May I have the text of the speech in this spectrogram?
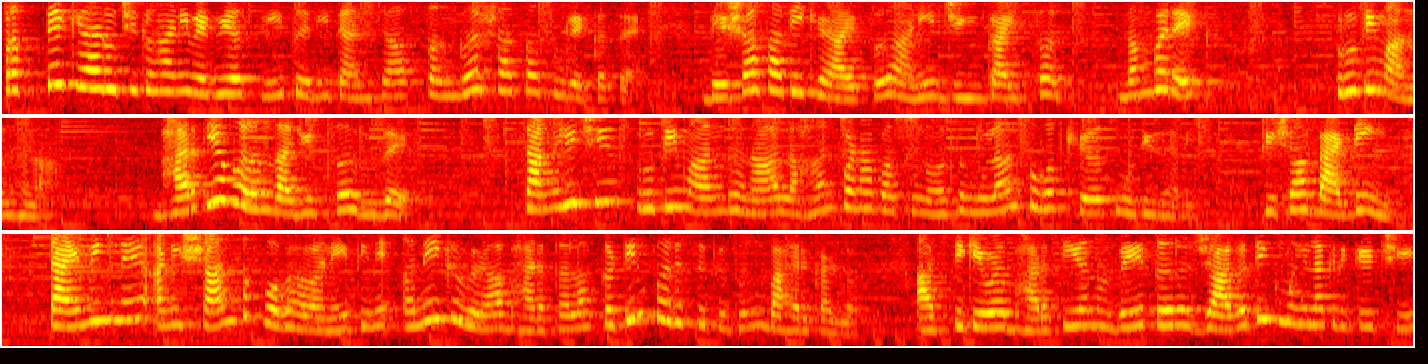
प्रत्येक खेळाडूची कहाणी वेगळी असली तरी त्यांच्या संघर्षाचा सूर एकच आहे. देशासाठी खेळायचं आणि जिंकायचंच नंबर एक स्मृती मानधना. भारतीय फलंदाजीचं हृदय. सांगलीची स्मृती मानधना लहानपणापासूनच मुलांसोबत खेळत मोठी झाली. तिच्या बॅटिंग टायमिंगने आणि शांत स्वभावाने तिने अनेक वेळा भारताला कठीण परिस्थितीतून बाहेर काढलं. आज ती केवळ भारतीय नव्हे तर जागतिक महिला क्रिकेटची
